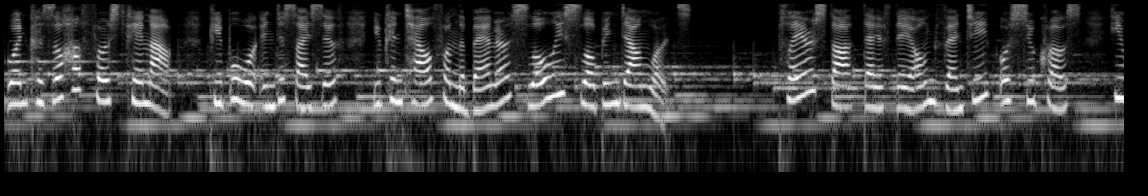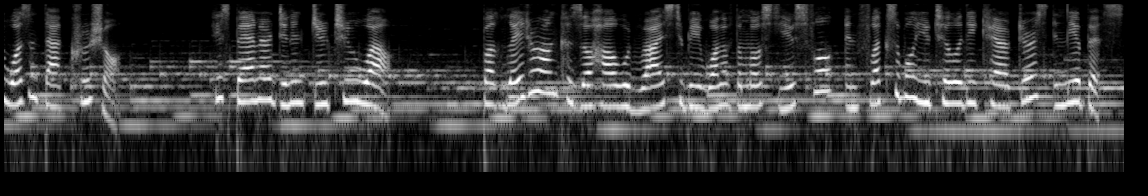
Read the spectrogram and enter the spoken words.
When Kazuha first came out, people were indecisive, you can tell from the banner slowly sloping downwards. Players thought that if they owned Venti or Sucrose, he wasn't that crucial. His banner didn't do too well. But later on Kazuha would rise to be one of the most useful and flexible utility characters in the Abyss.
